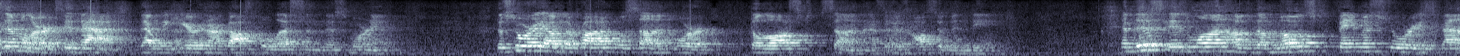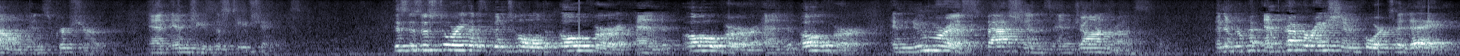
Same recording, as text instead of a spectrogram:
similar to that that we hear in our gospel lesson this morning. The story of the prodigal son, or the lost son, as it has also been deemed. And this is one of the most famous stories found in Scripture and in Jesus' teachings. This is a story that has been told over and over and over in numerous fashions and genres. And in, in preparation for today,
